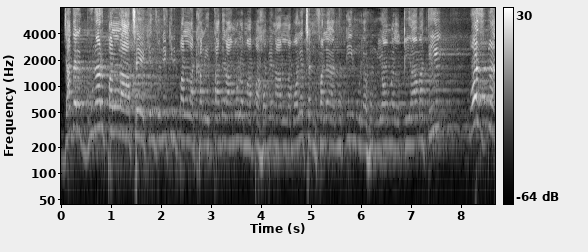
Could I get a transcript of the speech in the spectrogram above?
যাদের গুনার পাল্লা আছে, কিন্তু নেকির পাল্লা খালি, তাদের আমল মাপা হবে না। আল্লাহ বলেছেন, ফালা নুকিমু লাহুম ইয়াউমাল কিয়ামাতি ওয়াজনা।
